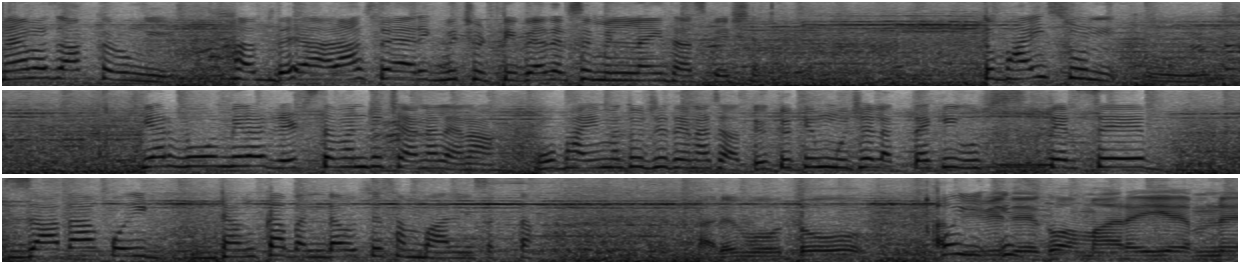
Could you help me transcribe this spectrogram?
मैं मज़ाक करूँगी। हद है यार आज तो एरिक भी छुट्टी पे है तेरे से मिलना ही था स्पेशल तो भाई सुन यार वो मेरा रेड सेवन जो चैनल है ना वो भाई मैं तुझे देना चाहती हूँ क्योंकि मुझे लगता है कि उस तेरे से ज़्यादा कोई ढंग का बंदा उसे संभाल नहीं सकता। अरे वो तो अभी भी इस- देखो हमारा ये हमने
